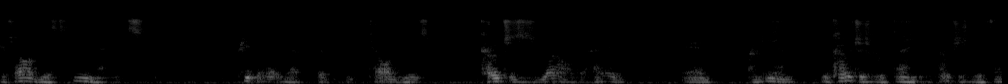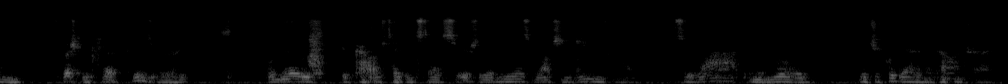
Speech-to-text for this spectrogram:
you're telling his teammates, people that you have, they're telling his coaches as well that hey, and again, your coaches would think, the coaches would think, especially Cliff Kingsbury, would know if Kyler's taking stuff seriously that he is watching game film. So why in the world would you put that in a contract?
